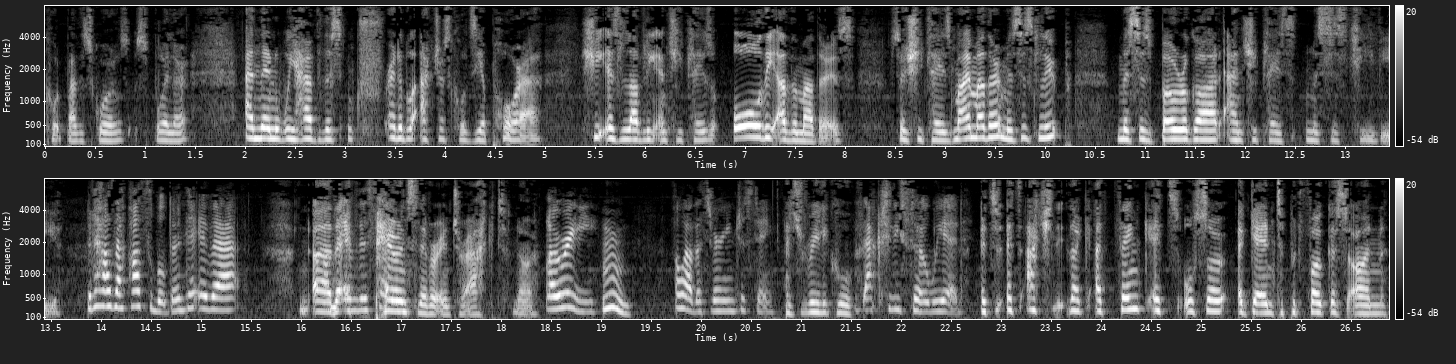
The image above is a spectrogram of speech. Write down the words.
caught by the squirrels. Spoiler. And then we have this incredible actress called Ziapora. She is lovely and she plays all the other mothers. So she plays my mother, Mrs. Loop, Mrs. Beauregard, and she plays Mrs. TV. But how's that possible? Don't they ever? Uh, the Never the same. parents never interact. No. Oh, really? Hmm. Oh, wow, that's very interesting. It's really cool. It's actually so weird. It's it's actually like I think it's also again to put focus on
